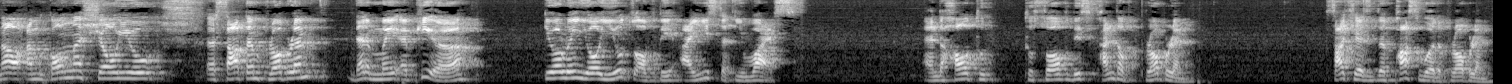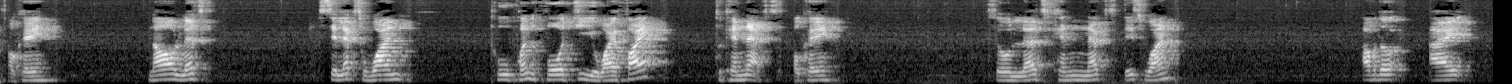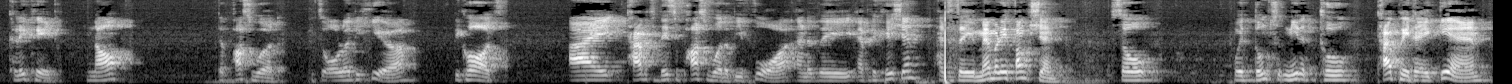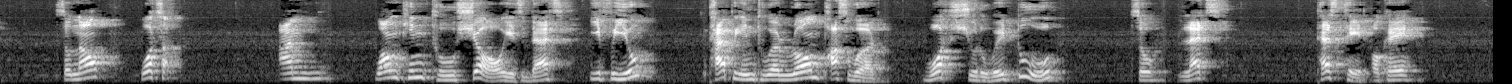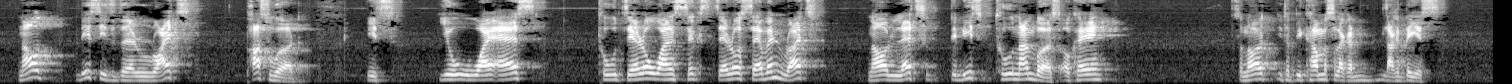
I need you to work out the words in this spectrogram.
Now I'm gonna show you a certain problem that may appear during your use of the iEAST device and how to, to solve this kind of problem such as the password problem okay? Now let's select one 2.4G Wi-Fi to connect okay? So let's connect this one. After I click it. Now the password is already here because I typed this password before and the application has the memory function. So we don't need to type it again. So now what I'm wanting to show is that if you type into a wrong password what should we do? So let's test it okay now this is the right password. It's UYS 201607 right? Now let's delete two numbers okay? So now it becomes like a, like this.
